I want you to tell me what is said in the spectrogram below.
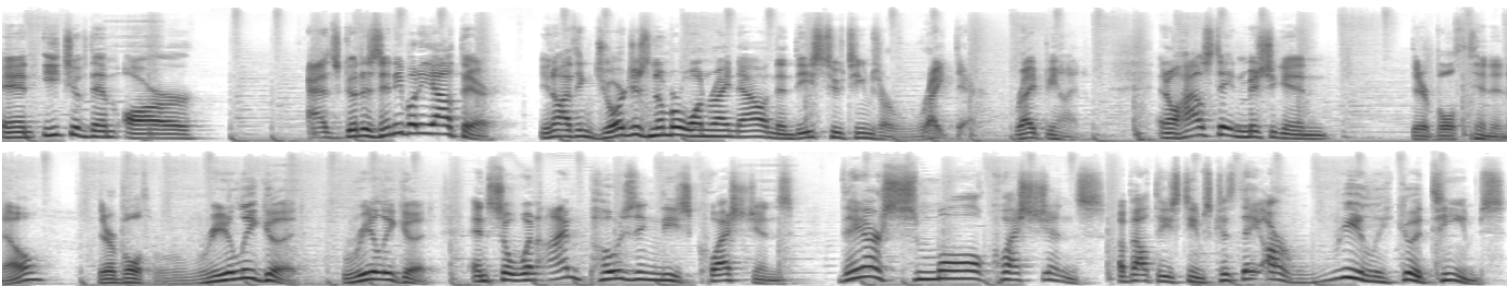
and each of them are as good as anybody out there. You know, I think Georgia's number one right now, and then these two teams are right there, right behind them. And Ohio State and Michigan, they're both 10 and 0. They're both really good, really good. And so when I'm posing these questions, they are small questions about these teams because they are really good teams.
